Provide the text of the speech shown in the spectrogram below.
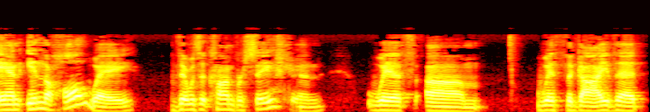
And in the hallway, there was a conversation with um, with the guy that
